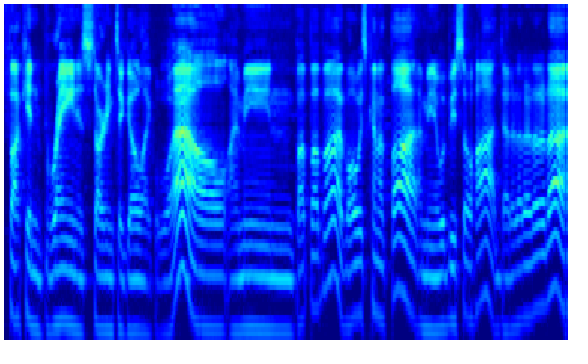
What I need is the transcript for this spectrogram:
fucking brain is starting to go like, well, I mean, ba ba ba, I've always kind of thought, I mean, it would be so hot. Da da da da da da.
